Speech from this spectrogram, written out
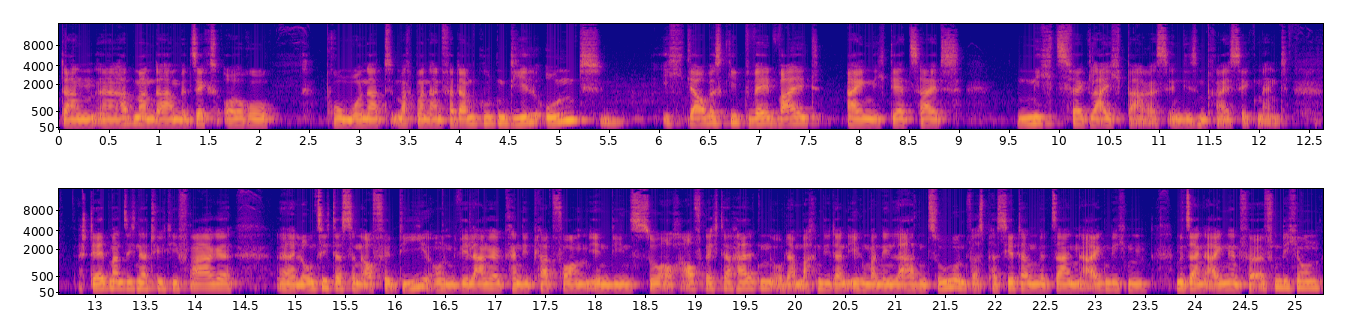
dann äh, hat man da mit sechs Euro pro Monat macht man einen verdammt guten Deal und ich glaube, es gibt weltweit eigentlich derzeit nichts Vergleichbares in diesem Preissegment. Da stellt man sich natürlich die Frage, äh, lohnt sich das denn auch für die und wie lange kann die Plattform ihren Dienst so auch aufrechterhalten oder machen die dann irgendwann den Laden zu und was passiert dann mit seinen eigentlichen, mit seinen eigenen Veröffentlichungen?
